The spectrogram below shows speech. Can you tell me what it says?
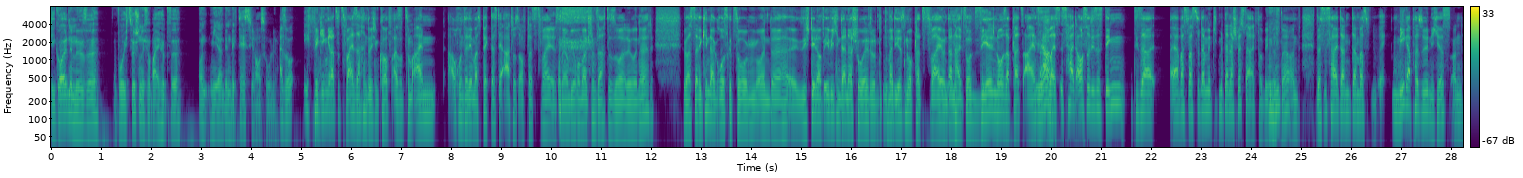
die goldene Möwe, wo ich zwischendurch vorbei hüpfe und mir den Big Tasty raushole. Also ich, mir gingen gerade so zwei Sachen durch den Kopf. Also zum einen auch unter dem Aspekt, dass der Artus auf Platz zwei ist. Ne? Wie Roman schon sagte, so, du, ne? du hast deine Kinder großgezogen und äh, sie stehen auf ewig in deiner Schuld und bei dir ist nur Platz zwei und dann halt so ein seelenloser Platz eins. Ja. Aber es ist halt auch so dieses Ding, dieser ja, was, was du damit mit deiner Schwester halt verbindest, Mhm. ne? Und das ist halt dann, dann was mega Persönliches und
